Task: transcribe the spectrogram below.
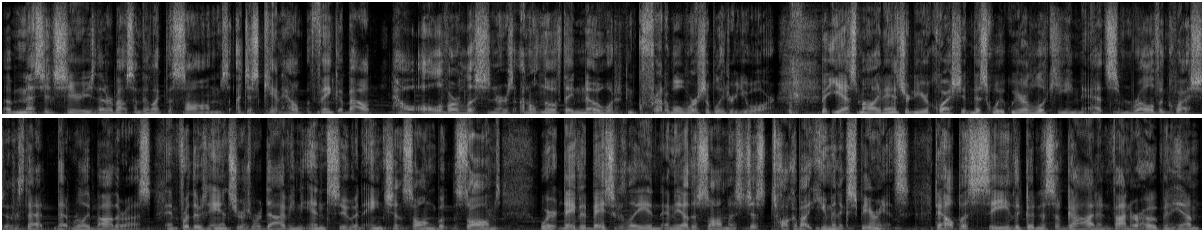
of message series that are about something like the Psalms, I just can't help but think about how all of our listeners, I don't know if they know what an incredible worship leader you are. but yes, Molly, in answer to your question, this week we are looking at some relevant questions that that really bother us. And for those answers, we're diving into an ancient songbook, the Psalms, where David basically and, and the other psalmists just talk about human experience. To help us see the goodness of God and find our hope in Him,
